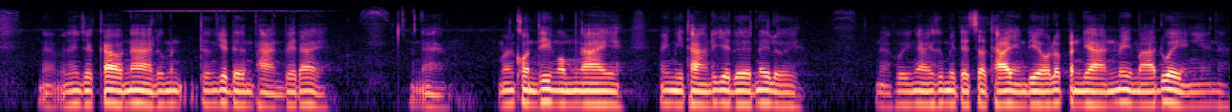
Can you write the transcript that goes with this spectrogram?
ๆนะมันถึงจะก้าวหน้าหรือมันถึงจะเดินผ่านไปได้นะเหมือนคนที่งมงายไม่มีทางที่จะเดินได้เลยนะพูดง่ายคือมีแต่ศรัทธาอย่างเดียว แล้วปัญญาไม่มาด้วยอย่างเงี้ยนะ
